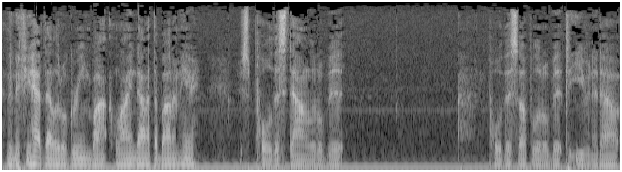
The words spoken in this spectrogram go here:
And then if you have that little green line down at the bottom here just pull this down a little bit. Pull this up a little bit to even it out.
